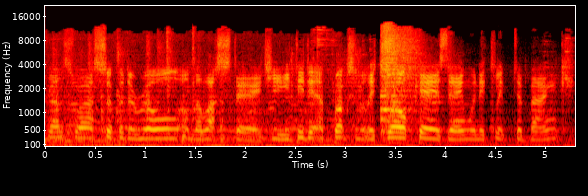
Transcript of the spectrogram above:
Francois suffered a roll on the last stage. He did it approximately 12 k's in when he clipped a bank.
